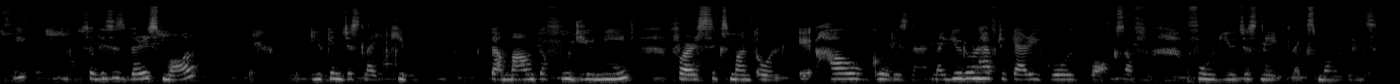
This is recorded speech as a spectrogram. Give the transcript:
See? So this is very small. You can just like keep the amount of food you need for a six month old Eh, how good is that? Like you don't have to carry whole box of food. You just need like small things.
